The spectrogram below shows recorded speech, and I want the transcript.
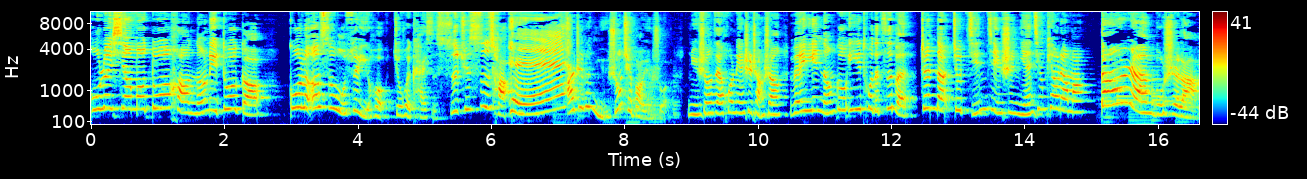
无论相貌多好，能力多高，过了二十五岁以后就会开始失去市场。而这个女生却抱怨说，女生在婚恋市场上唯一能够依托的资本，真的就仅仅是年轻漂亮吗？当然不是啦，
